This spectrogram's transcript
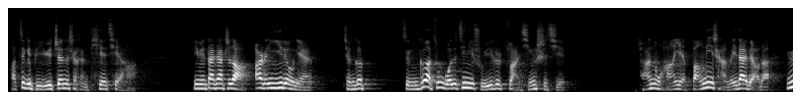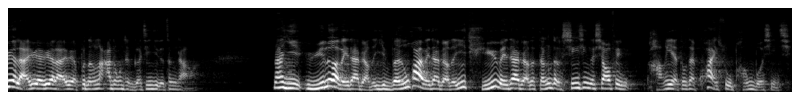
啊！这个比喻真的是很贴切哈，因为大家知道，二零一六年整个整个中国的经济属于一个转型时期，传统行业房地产为代表的越来越越来越不能拉动整个经济的增长了。那以娱乐为代表的，以文化为代表的，以体育为代表的等等新兴的消费行业都在快速蓬勃兴起。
